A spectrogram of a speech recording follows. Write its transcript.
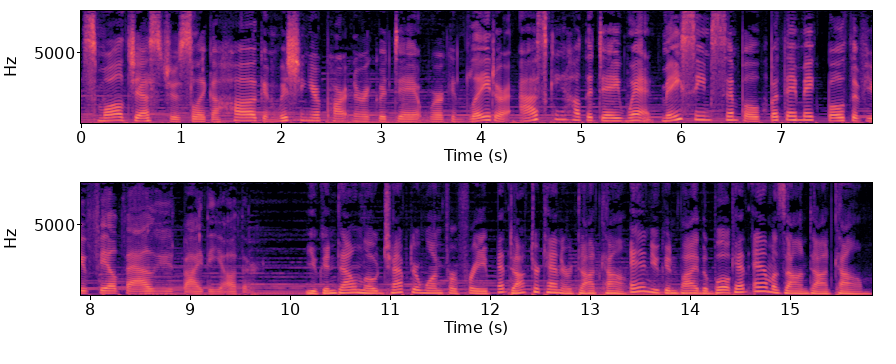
Small gestures like a hug and wishing your partner a good day at work, and later asking how the day went may seem simple, but they make both of you feel valued by the other. You can download Chapter 1 for free at drkenner.com and you can buy the book at amazon.com.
